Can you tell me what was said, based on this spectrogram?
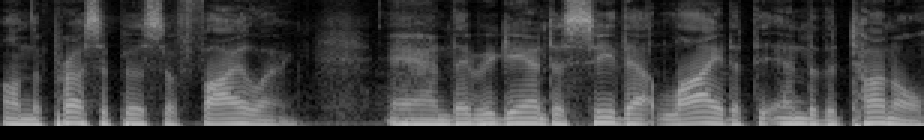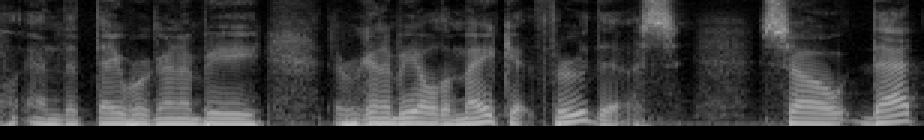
on the precipice of filing and they began to see that light at the end of the tunnel and that they were going to be they were going to be able to make it through this. So that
